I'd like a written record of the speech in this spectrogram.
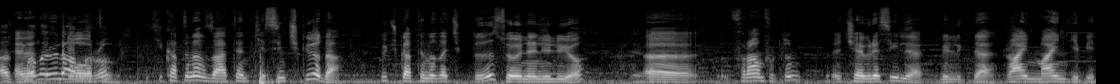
Evet, Bana öyle doğru. anlatıldı. İki katına zaten kesin çıkıyor da üç katına da çıktığı söyleniliyor. Ee, Frankfurt'un çevresiyle birlikte Rhein-Main gibi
